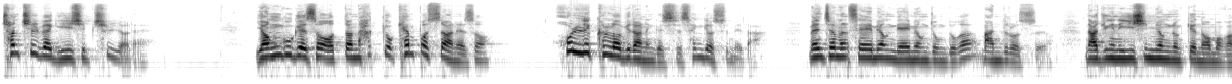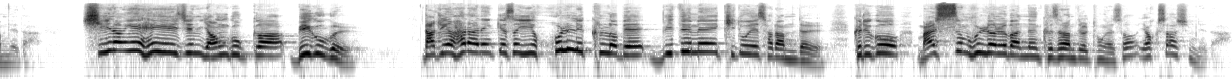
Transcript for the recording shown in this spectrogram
1727년에 영국에서 어떤 학교 캠퍼스 안에서 홀리클럽이라는 것이 생겼습니다. 맨 처음엔 3명, 4명 정도가 만들었어요. 나중에는 20명 넘게 넘어갑니다. 신앙이 해이해진 영국과 미국을 나중에 하나님께서 이 Holy Club의 믿음의 기도의 사람들, 그리고 말씀 훈련을 받는 그 사람들을 통해서 역사하십니다.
